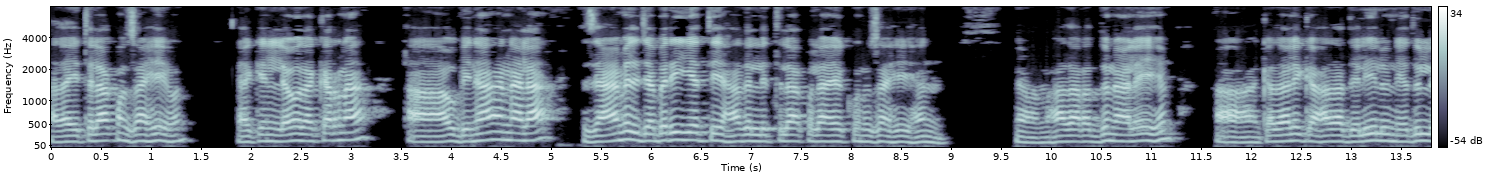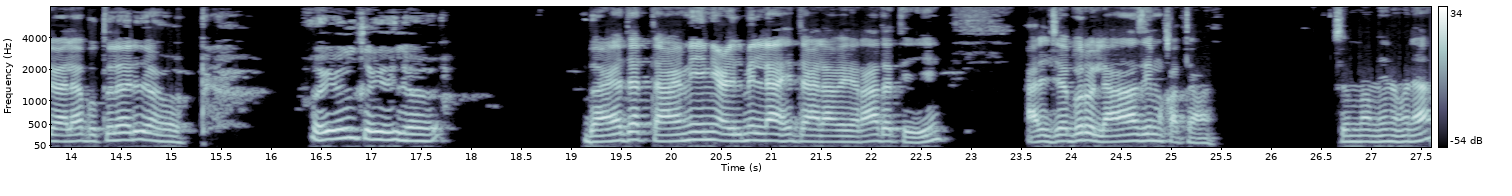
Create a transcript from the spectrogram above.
هذا إطلاق صحيح. لكن لو ذكرنا أو بناء على زعم الجبرية هذا الإطلاق لا يكون صحيحا. نعم هذا رد عليهم. آه كذلك هذا دليل يدل على بطلان دعوة. وينقل بعد تعميم علم الله تعالى وإرادته الجبر لازم قطعا. ثم من هنا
